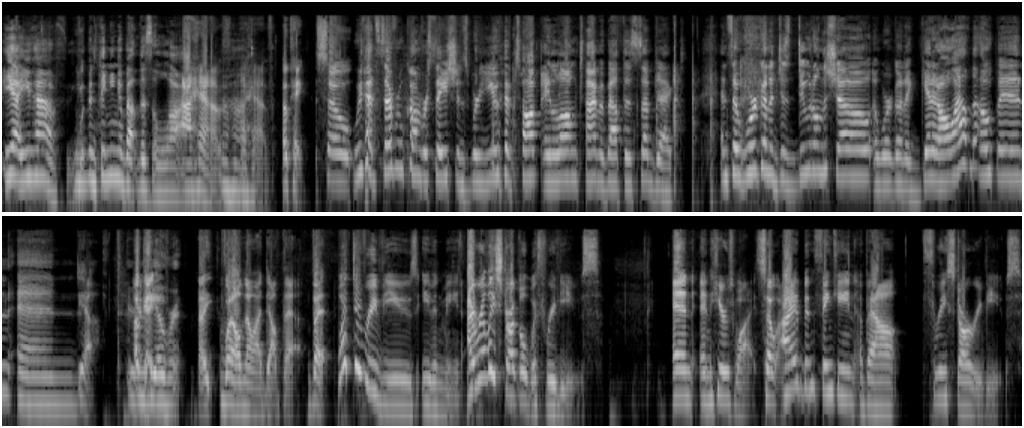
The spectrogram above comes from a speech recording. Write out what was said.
Yeah, you have. You've been thinking about this a lot. I have. Uh-huh. I have. Okay. So We've had several conversations where you have talked a long time about this subject. And so we're going to just do it on the show and we're going to get it all out in the open and yeah. you're going to be over it. I, well, no, I doubt that. But what do reviews even mean? I really struggle with reviews. And and here's why. So I've been thinking about 3-star reviews.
